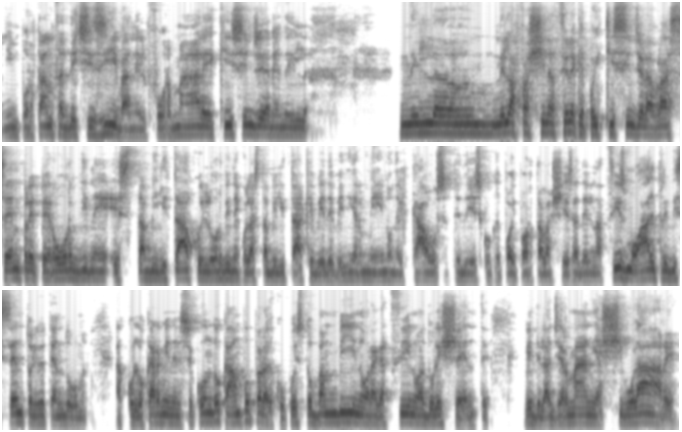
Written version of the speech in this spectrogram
un'importanza decisiva nel formare Kissinger e nel, nel, nella fascinazione che poi Kissinger avrà sempre per ordine e stabilità, quell'ordine e quella stabilità che vede venir meno nel caos tedesco che poi porta all'ascesa del nazismo. Altri dissentono, io tendo a collocarmi nel secondo campo, però ecco, questo bambino, ragazzino, adolescente vede la Germania scivolare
